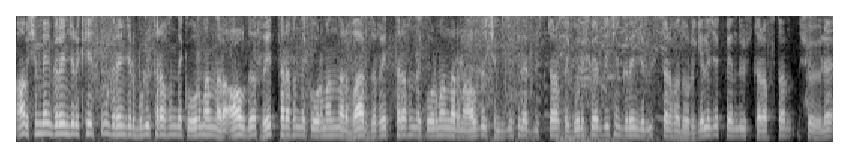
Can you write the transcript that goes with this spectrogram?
Abi şimdi ben Granger'ı kestim. Granger Blue tarafındaki ormanları aldı. Red tarafındaki ormanlar vardı. Red tarafındaki ormanlarını aldığı için bizimkiler üst tarafta görüş verdiği için Granger üst tarafa doğru gelecek. Ben de üst taraftan şöyle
